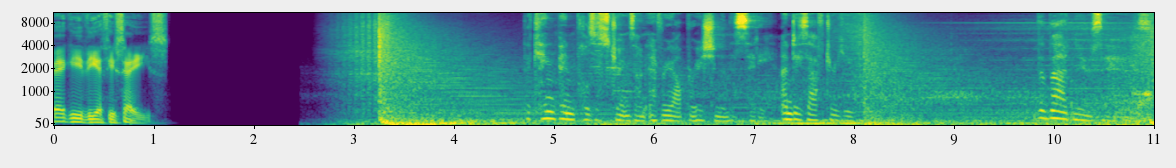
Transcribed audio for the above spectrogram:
PEGI 16. The Kingpin pulls the strings on every operation in the city, and he's after you. The bad news is,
